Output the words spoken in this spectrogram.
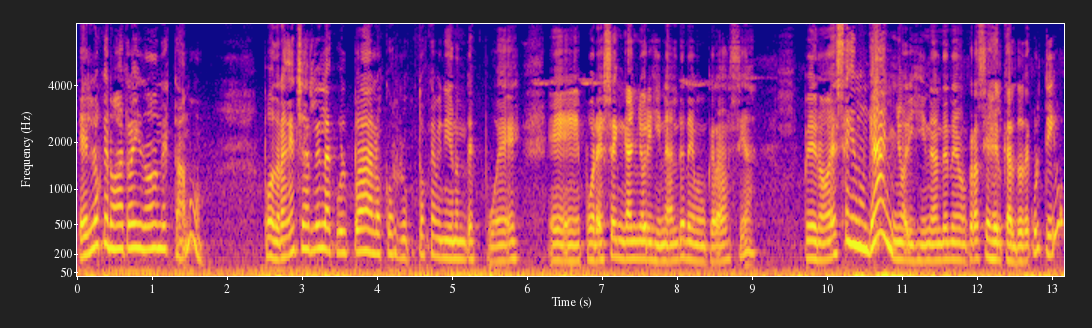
es lo que nos ha traído a donde estamos. Podrán echarle la culpa a los corruptos que vinieron después eh, por ese engaño original de democracia, pero ese engaño original de democracia es el caldo de cultivo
